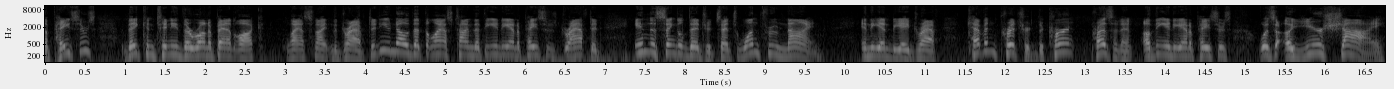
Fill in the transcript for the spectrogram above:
The Pacers, they continued their run of bad luck last night in the draft. Did you know that the last time that the Indiana Pacers drafted in the single digits, that's one through nine in the NBA draft, Kevin Pritchard, the current president of the Indiana Pacers, was a year shy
